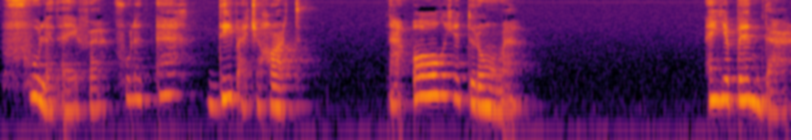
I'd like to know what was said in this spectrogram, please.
Voel het even. Voel het echt diep uit je hart naar al je dromen. En je bent daar.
